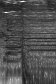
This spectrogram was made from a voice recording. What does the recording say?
cold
